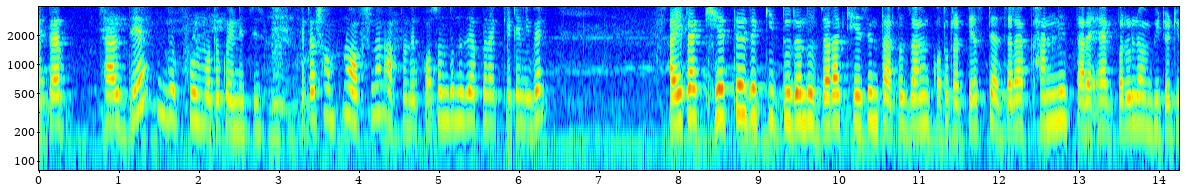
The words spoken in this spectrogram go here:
একটা ছাঁচ দিয়ে ফুল মতো করে নিচ্ছি। এটা সম্পূর্ণ অপশনাল আপনাদের পছন্দ অনুযায়ী আপনারা কেটে নেবেন। আর এটা খেতে যে কি দুর্দান্ত, যারা খেয়েছেন তারা তো জানেন কতটা টেস্ট আর যারা খাননি তারা একবার হলেও আমি ভিডিওটি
